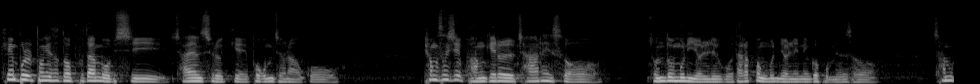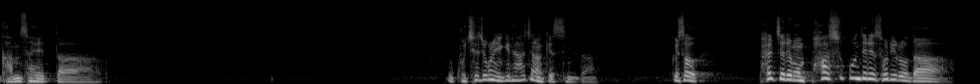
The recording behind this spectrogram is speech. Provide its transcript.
캠프를 통해서 더 부담 없이 자연스럽게 복음 전하고 평상시 관계를 잘해서 전도문이 열리고 다락방 문 열리는 거 보면서 참 감사했다. 구체적으로 얘기는 하진 않겠습니다. 그래서 8절에 보면 파수꾼들의 소리로다.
